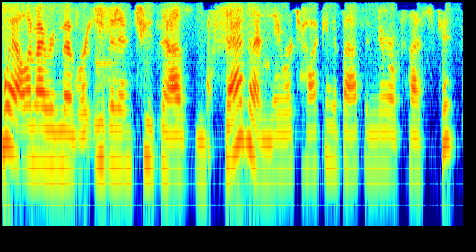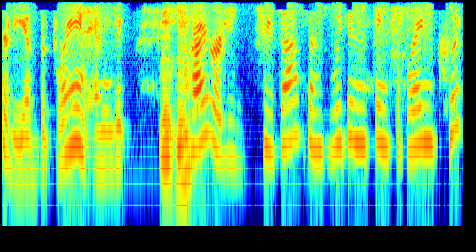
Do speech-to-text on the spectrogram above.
Well, and I remember even in 2007, they were talking about the neuroplasticity of the brain. And the, mm-hmm. prior to 2000, we didn't think the brain could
